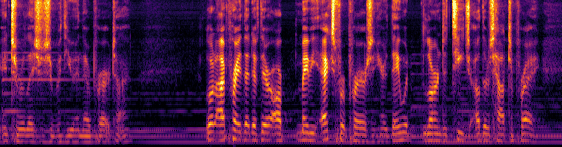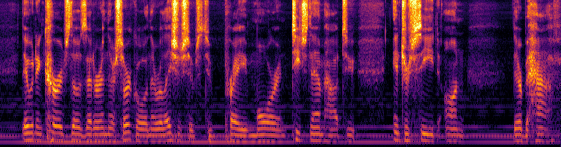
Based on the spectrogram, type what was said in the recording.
into relationship with you in their prayer time. Lord, I pray that if there are maybe expert prayers in here, they would learn to teach others how to pray. They would encourage those that are in their circle and their relationships to pray more and teach them how to intercede on their behalf.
